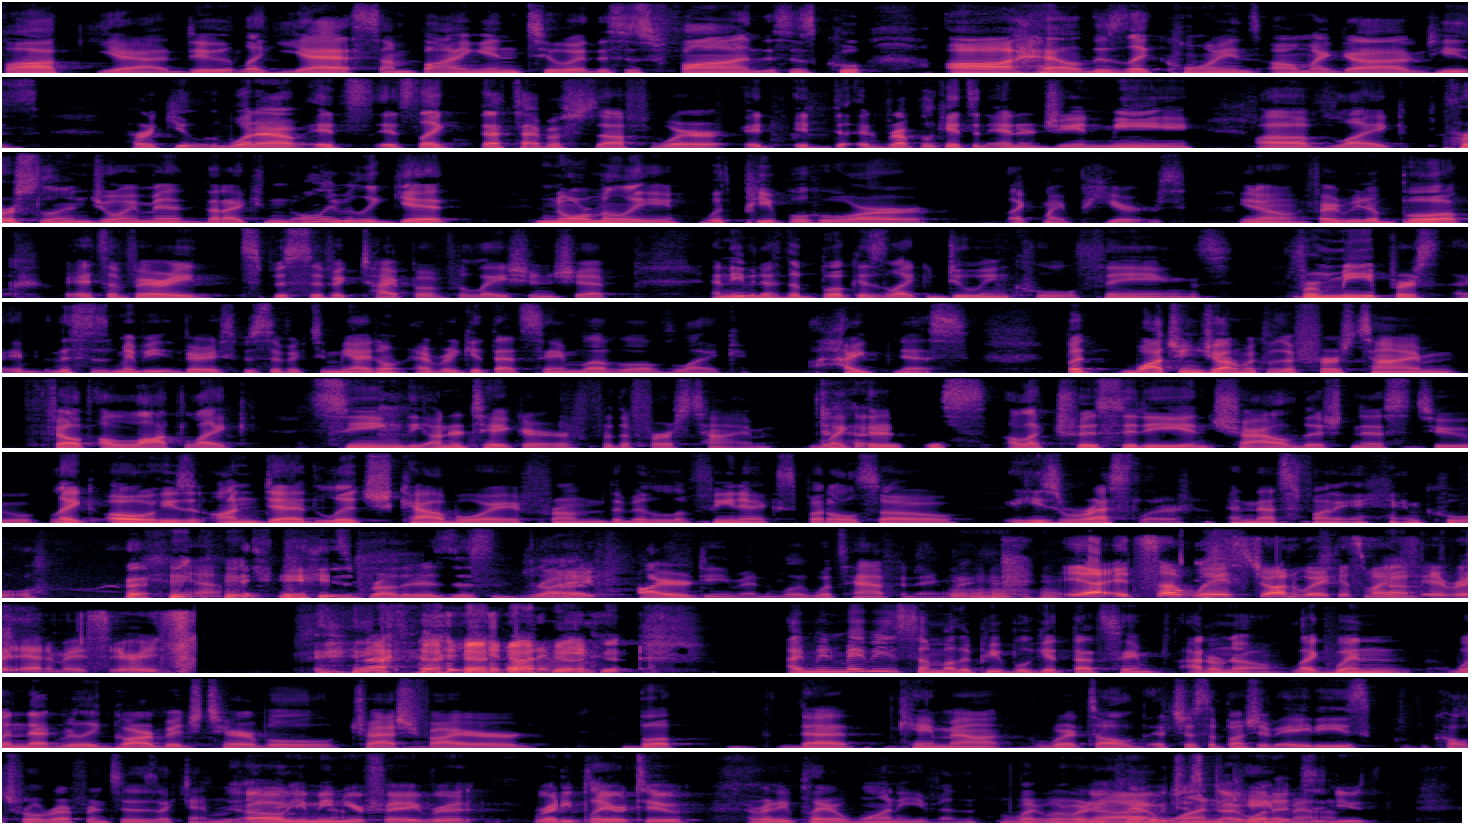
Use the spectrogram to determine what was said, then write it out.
fuck yeah dude like yes i'm buying into it. This is fun. This is cool. Oh hell there's like coins. Oh my god he's hercules whatever it's it's like that type of stuff where it it, it replicates an energy in me of like personal enjoyment that i can only really get normally with people who are like my peers you know? If i read a book it's a very specific type of relationship and even if the book is like doing cool things for me pers- this is maybe very specific to me i don't ever get that same level of like hypeness but watching john wick for the first time felt a lot like seeing the undertaker for the first time like there's this electricity and childishness to like oh he's an undead lich cowboy from the middle of phoenix but also he's a wrestler and that's funny and cool Yeah. his brother is this Right. uh, fire demon what's happening like, Yeah, in some ways, John Wick is my Yeah. favorite anime series. you know what I mean? I mean, maybe some other people get that same. I don't know. Like when when that really garbage, terrible trash fire book that came out, where it's all it's just a bunch of '80s cultural references. I can't remember. Oh, you mean now. your favorite? Ready Player Two? Ready Player One? Even when, when Ready no, Player I One just I wanted out, to you.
